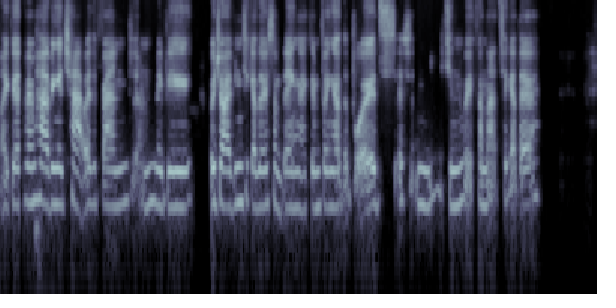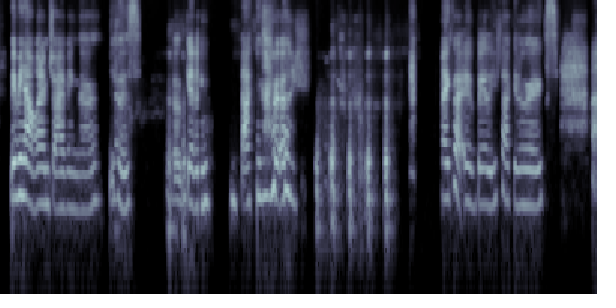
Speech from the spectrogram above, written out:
like, if I'm having a chat with a friend and maybe we're driving together or something, I can bring out the boards if we can work on that together. Maybe not when I'm driving though, because I'm getting back on the road. My car it barely fucking works. Uh,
